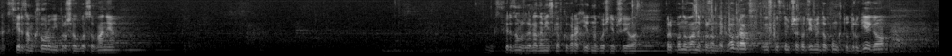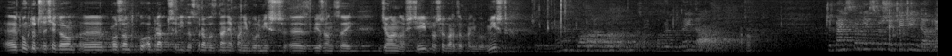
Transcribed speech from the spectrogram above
Tak, stwierdzam kworum i proszę o głosowanie. Stwierdzam, że Rada Miejska w Kowarach jednogłośnie przyjęła proponowany porządek obrad. W związku z tym przechodzimy do punktu drugiego, e, punktu trzeciego e, porządku obrad, czyli do sprawozdania Pani Burmistrz e, z bieżącej działalności. Proszę bardzo Pani Burmistrz. Mogę tutaj? Czy Państwo mnie słyszycie? Dzień dobry.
